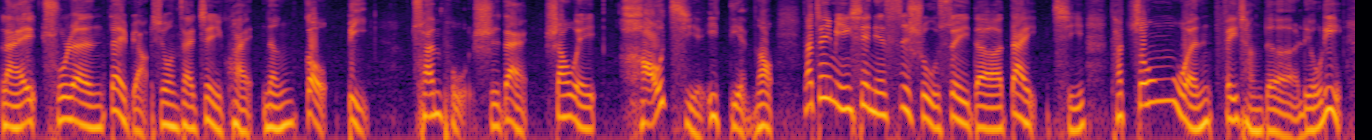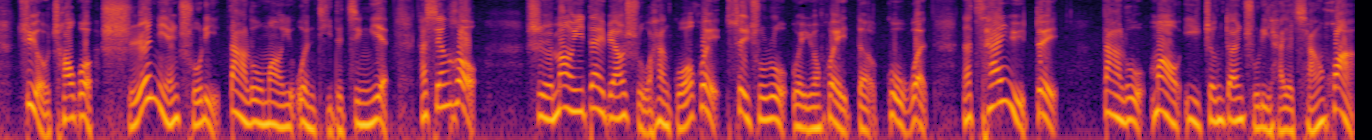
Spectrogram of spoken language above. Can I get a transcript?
来出任代表，希望在这一块能够比川普时代稍微。好解一点哦。那这一名现年四十五岁的戴琪，他中文非常的流利，具有超过十年处理大陆贸易问题的经验。他先后是贸易代表署和国会税出入委员会的顾问，那参与对。大陆贸易争端处理，还有强化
